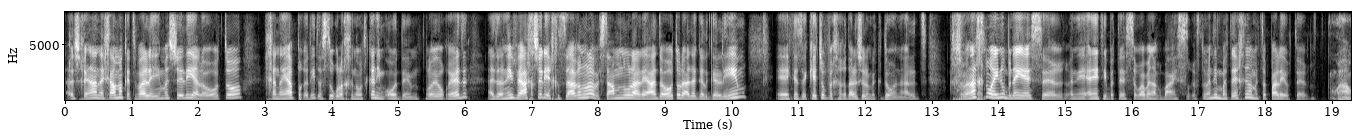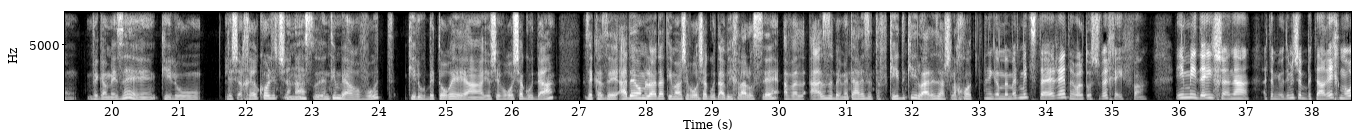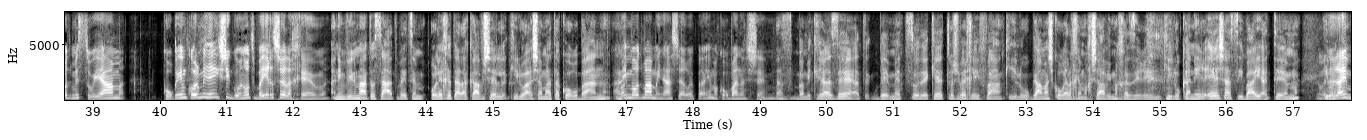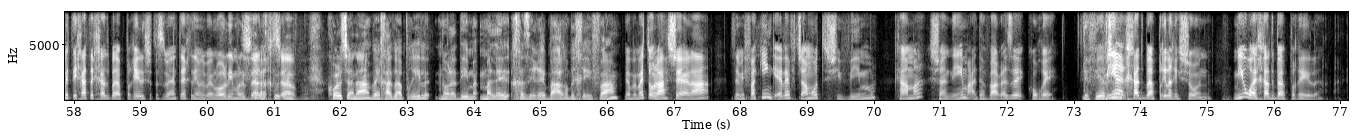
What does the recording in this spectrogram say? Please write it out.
השכנה נחמה כתבה לאימא שלי על האוטו, חניה פרטית אסור לחנות כאן עם אודם, לא יורד. אז אני ואח שלי החזרנו לה ושמנו לה ליד האוטו, ליד הגלגלים, אה, כזה קטשופ וחרדל של מקדונלדס. עכשיו, אנחנו היינו בני עשר, אני, אני הייתי בת עשר, הוא היה בן ארבע עשרה. סטודנטים בטכניון מצפה ליותר. וואו, וגם איזה, כאילו, לשחרר כל שנה סטודנטים בערבות, כאילו, בתור אה, היושב ראש אגודה, זה כזה, עד היום לא ידעתי מה יושב ראש אגודה בכלל עושה, אבל אז זה באמת היה לזה תפקיד, כאילו, היה לזה השלכות. אני גם באמת מצטערת, אבל תושבי חיפה, אם מדי שנה אתם יודעים שבתאריך מאוד מסוים קורים כל מיני שיגעונות בעיר שלכם. אני מבין מה את עושה, את בעצם הולכת על הקו של כאילו האשמת הקורבן. אני מאוד מאמינה שהרבה פעמים הקורבן אשם. אז במקרה הזה, את באמת צודקת, תושבי חיפה, כאילו, גם מה שקורה לכם עכשיו עם החזירים, כאילו, כנראה שהסיבה היא אתם. זה עדיין מתיחת 1 באפריל, שאתה סטודנט טכניון, והם לא עולים על זה עד עכשיו. כל שנה, ב-1 באפריל, נולדים מלא חזירי בר בחיפה. גם באמת עולה שאלה, זה מפאקינג 1970, כמה שנים הדבר הזה קורה? לפי איך ש... מי ה-1 באפריל הראשון? מי הוא ה-1 באפריל?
